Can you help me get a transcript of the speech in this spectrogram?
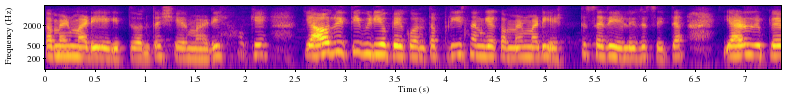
ಕಮೆಂಟ್ ಮಾಡಿ ಹೇಗಿತ್ತು ಅಂತ ಶೇರ್ ಮಾಡಿ ಓಕೆ ಯಾವ ರೀತಿ ವಿಡಿಯೋ ಬೇಕು ಅಂತ ಪ್ಲೀಸ್ ನನಗೆ ಕಮೆಂಟ್ ಮಾಡಿ. ಎಷ್ಟು ಸರಿ ಹೇಳಿದ್ರೆ ಸಹಿತ ಯಾರು ರಿಪ್ಲೈ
